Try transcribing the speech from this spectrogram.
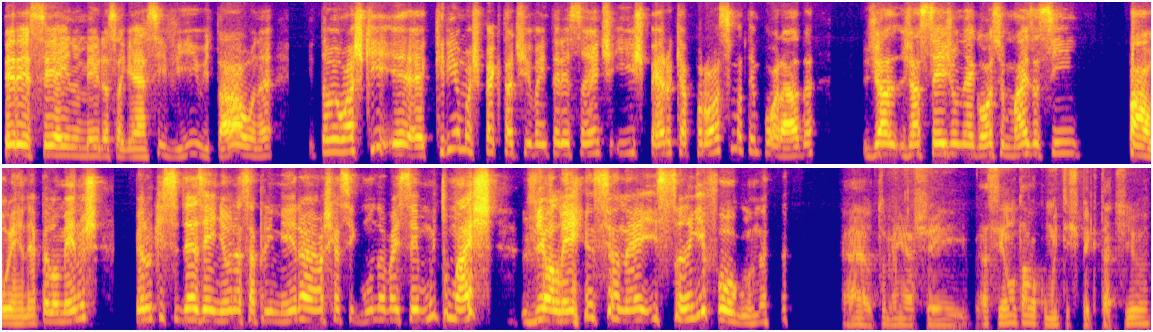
perecer aí no meio dessa guerra civil e tal, né? Então eu acho que é, cria uma expectativa interessante e espero que a próxima temporada já, já seja um negócio mais assim power, né? Pelo menos pelo que se desenhou nessa primeira, acho que a segunda vai ser muito mais violência, né? E sangue e fogo, né? É, eu também achei. Assim, eu não estava com muita expectativa,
